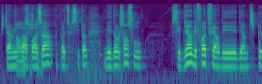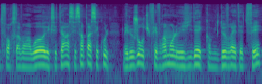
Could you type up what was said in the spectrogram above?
je termine Pardon par si rapport à ça, pas de souci Tom, mais dans le sens où c'est bien des fois de faire des, des- un petit peu de force avant un WOD, etc. C'est sympa, c'est cool. Mais le jour où tu fais vraiment le heavy day comme il devrait être fait,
